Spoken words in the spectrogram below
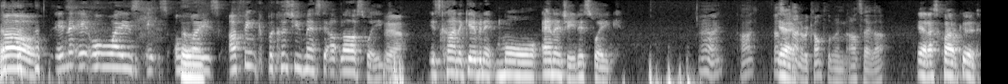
oh, it, it always, it's always. I think because you messed it up last week, Yeah. it's kind of giving it more energy this week. All right. I, that's Yeah. kind of a compliment. I'll take that. Yeah, that's quite good.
